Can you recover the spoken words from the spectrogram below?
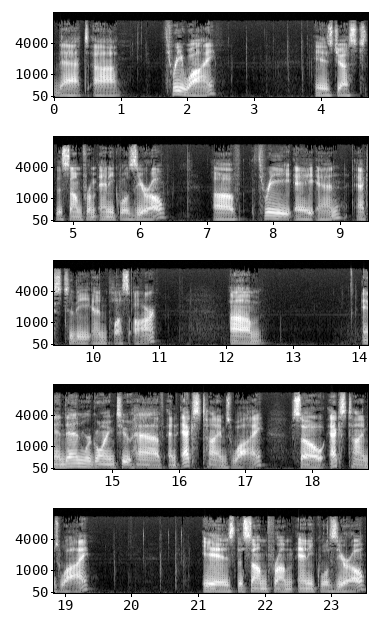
that uh, 3y is just the sum from n equals 0 of 3an x to the n plus r. Um, and then we're going to have an x times y. So x times y is the sum from n equals 0.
